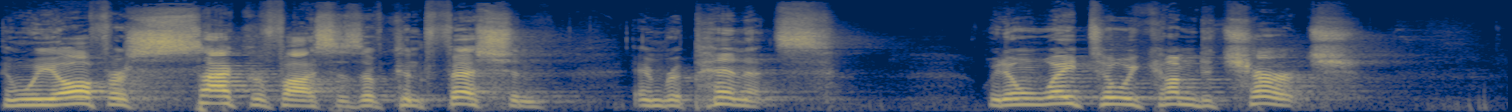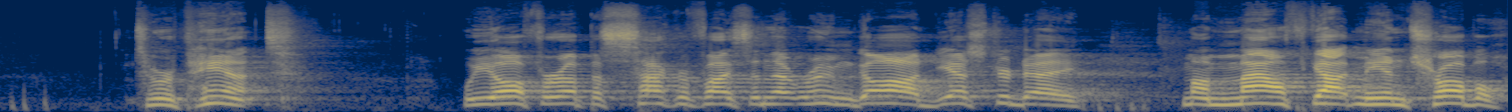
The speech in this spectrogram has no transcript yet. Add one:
And we offer sacrifices of confession and repentance. We don't wait till we come to church to repent. We offer up a sacrifice in that room. God, yesterday, my mouth got me in trouble.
